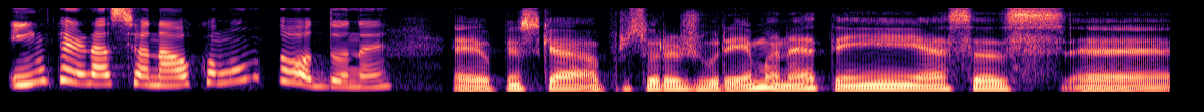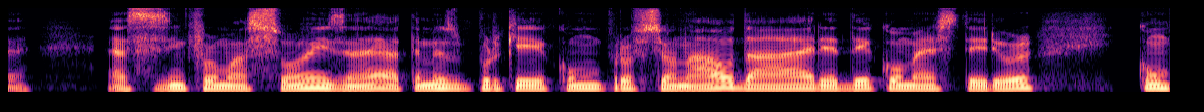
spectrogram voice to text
internacional como um todo, né? É, eu penso que a, a professora Jurema, né, tem essas... É essas informações, né? até mesmo porque, como profissional da área de comércio exterior, com,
